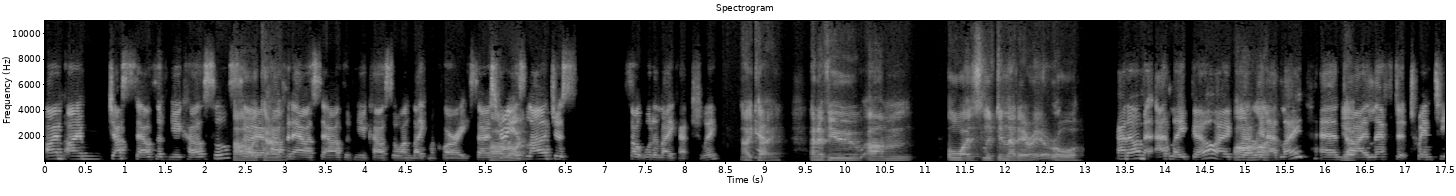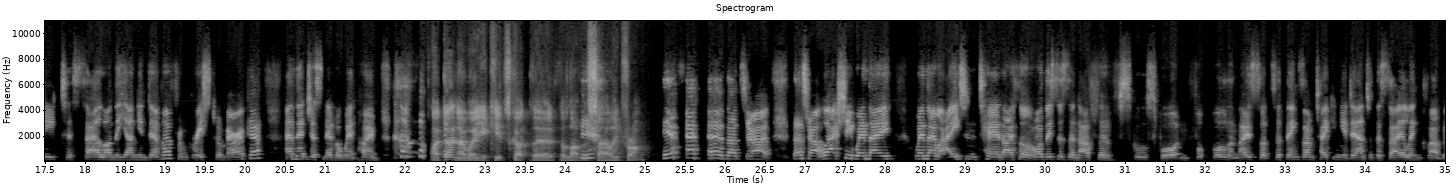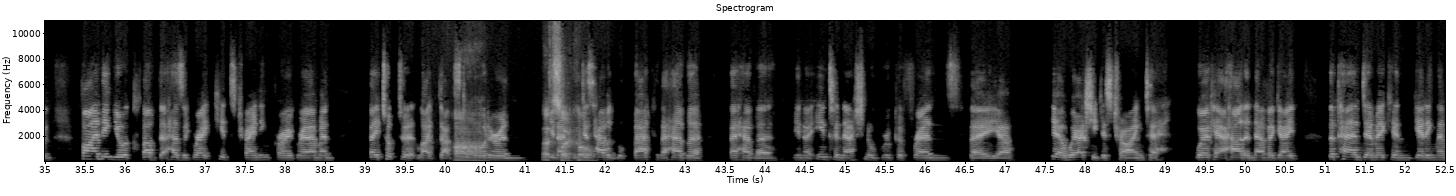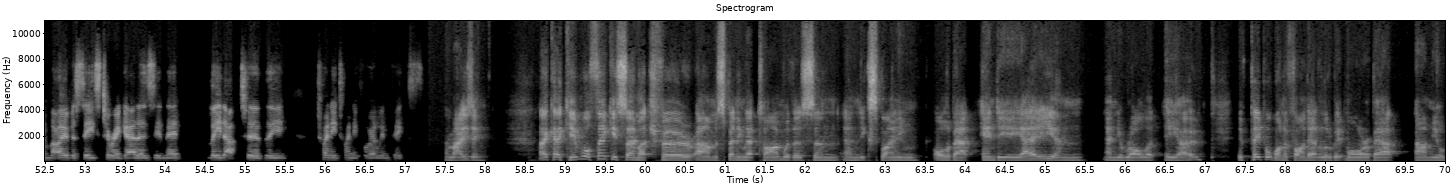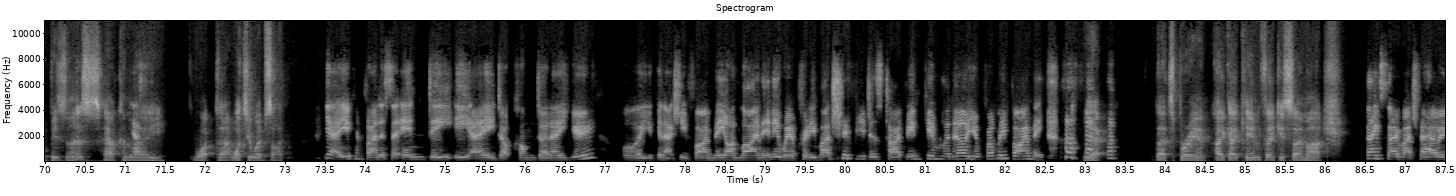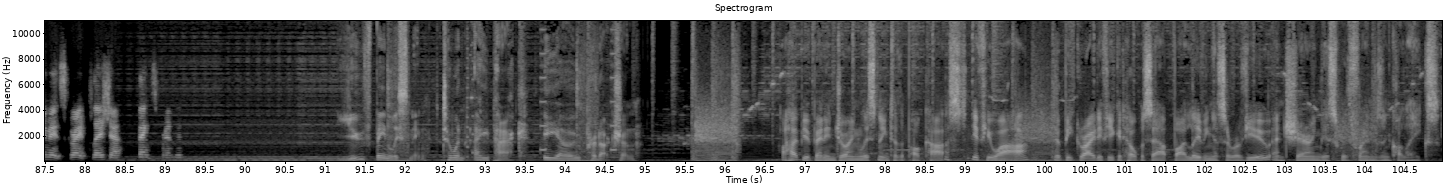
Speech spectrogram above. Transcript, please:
I'm I'm just south of Newcastle, so oh, okay. half an hour south of Newcastle on Lake Macquarie. So Australia's oh, right. largest saltwater lake, actually. Okay. Yeah. And have you um, always lived in that area, or? I know I'm an Adelaide girl. I grew oh, up right. in Adelaide, and yep. I left at 20 to sail on the Young Endeavour from Greece to America, and then just never went home. I don't know where your kids got the the love of yeah. sailing from. yeah, that's right. That's right. Well, actually, when they when they were eight and ten, I thought, oh, this is enough of school sport and football and those sorts of things. I'm taking you down to the sailing club and finding you a club that has a great kids training program. And they took to it like ducks to ah, water, and you know, so cool. we just haven't looked back. They have a they have a you know international group of friends. They uh, yeah, we're actually just trying to work out how to navigate the pandemic and getting them overseas to regattas in their lead up to the 2024 Olympics. Amazing. Okay, Kim. Well, thank you so much for um, spending that time with us and, and explaining all about NDEA and, and your role at EO. If people want to find out a little bit more about um, your business, how can they? What uh, What's your website? Yeah, you can find us at ndea.com.au or you can actually find me online anywhere pretty much. If you just type in Kim Liddell, you'll probably find me. yeah, that's brilliant. Okay, Kim, thank you so much. Thanks so much for having me. It's a great pleasure. Thanks, Brendan. You've been listening to an APAC EO production. I hope you've been enjoying listening to the podcast. If you are, it would be great if you could help us out by leaving us a review and sharing this with friends and colleagues.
